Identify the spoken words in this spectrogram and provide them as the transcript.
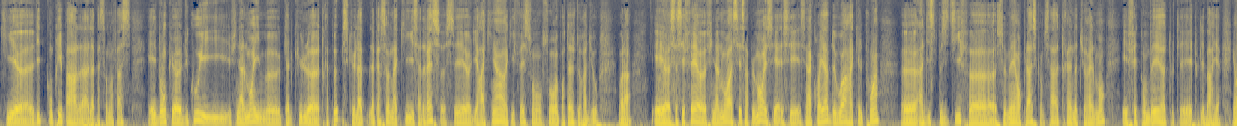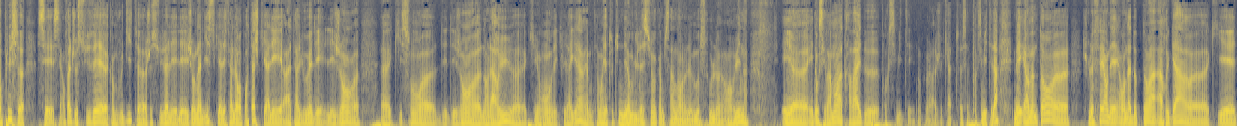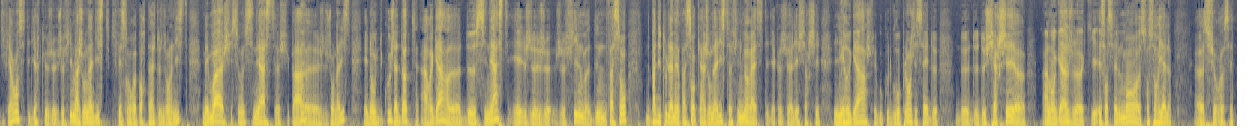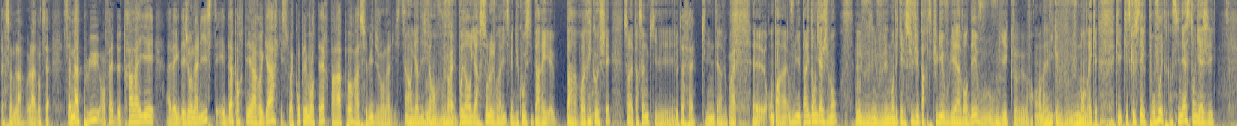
qui est vite compris par la, la, personne en face. Et donc, du coup, il, finalement, il me calcule très peu, puisque la, la personne à qui il s'adresse, c'est l'Irakien qui fait son, son reportage de radio. Voilà. Et ça s'est fait finalement assez simplement, et c'est incroyable de voir à quel point euh, un dispositif euh, se met en place comme ça très naturellement et fait tomber euh, toutes les toutes les barrières. Et en plus, c'est en fait je suivais, comme vous dites, je suivais les, les, journalistes qui allaient faire le reportage, qui allaient interviewer les, les gens qui sont des, des, gens dans la rue qui ont vécu la guerre. Et notamment, il y a toute une déambulation comme ça dans le Mossoul en ruine. Et, euh, et, donc c'est vraiment un travail de proximité. Donc voilà, je capte cette proximité-là, mais en même temps, euh, je le fais en, en adoptant un, un regard euh, qui est différent, c'est-à-dire que je, je, filme un journaliste qui fait son reportage de journaliste, mais moi je suis cinéaste, je suis pas euh, journaliste, et donc du coup j'adopte un regard euh, de cinéaste et je, je, je filme d'une façon pas du tout de la même façon qu'un journaliste filmerait, c'est-à-dire que je vais aller chercher les regards, je fais beaucoup de gros plans, j'essaie de, de, de, de chercher un langage euh, qui est essentiellement euh, sensoriel. Euh, sur cette personne-là. Voilà, donc ça, ça m'a plu en fait de travailler avec des journalistes et d'apporter un regard qui soit complémentaire par rapport à celui du journaliste. Un regard différent. Vous, vous posez un regard sur le journaliste, mais du coup aussi par par ricochet sur la personne qui est tout à fait qui l'interviewe. Ouais. Euh, on par, vous vouliez parler d'engagement. Mmh. Je vous, vous demandé quel sujet particulier vous vouliez aborder. Vous, vouliez que, enfin, on a dit que vous, vous demanderez qu'est-ce que c'est pour vous être un cinéaste engagé?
